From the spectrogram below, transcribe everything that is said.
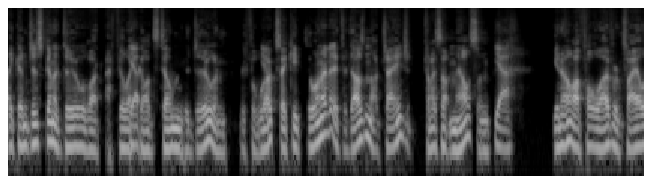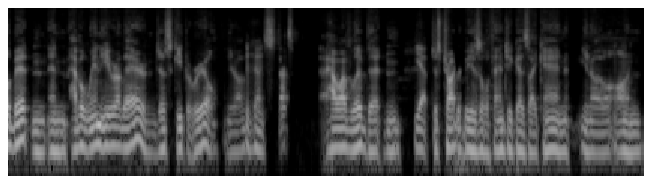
like. I'm just gonna do what I feel like Yep. God's telling me to do, and if it Yep. works, I keep doing it. If it doesn't, I'll change it, try something else, and yeah you know, I'll fall over and fail a bit, and and have a win here or there, and just keep it real. You know, Mhm. that's that's how I've lived it, and yeah, just tried to be as authentic as I can. You know, Mhm. on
